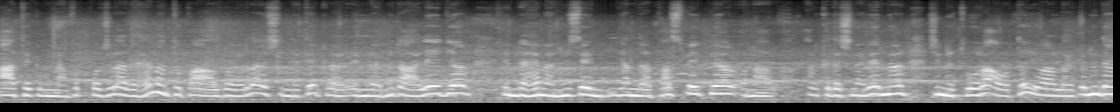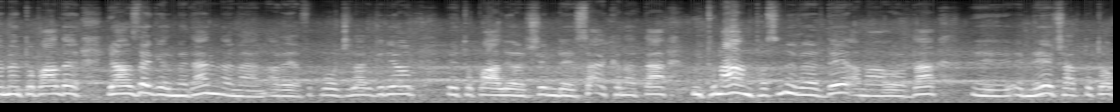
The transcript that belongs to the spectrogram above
A takımından futbolcular ve hemen topu aldı orada. Şimdi tekrar Emre müdahale ediyor. Emre hemen Hüseyin yanında pas bekliyor ama arkadaşına vermiyor. Şimdi Tuğra orta yuvarlak. Önünde hemen topu aldı. Yazda gelmeden hemen araya futbolcular giriyor ve topu alıyor. Şimdi sağ kanatta Tunahan pasını verdi ama orada e, Emre'ye çarptı top.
